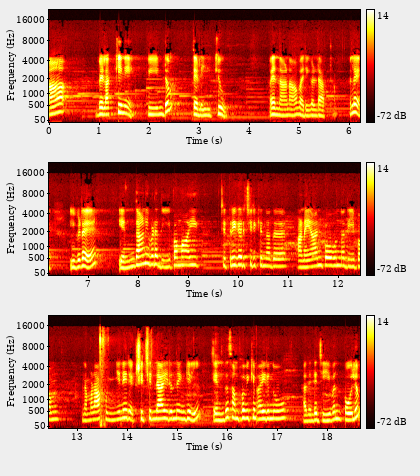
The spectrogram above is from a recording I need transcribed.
ആ വിളക്കിനെ വീണ്ടും തെളിയിക്കൂ എന്നാണ് ആ വരികളുടെ അർത്ഥം അല്ലേ? ഇവിടെ എന്താണ് ഇവിടെ ദീപമായി ചിത്രീകരിച്ചിരിക്കുന്നത്? അണയാൻ പോകുന്ന ദീപം നമ്മൾ ആ കുഞ്ഞിനെ രക്ഷിച്ചില്ലായിരുന്നെങ്കിൽ എന്ത് സംഭവിക്കുമായിരുന്നു? അതിന്റെ ജീവൻ പോലും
